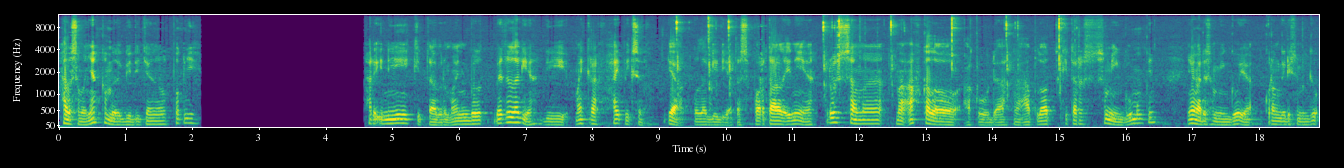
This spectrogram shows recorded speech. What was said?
Halo semuanya, kembali lagi di channel PUBG Hari ini kita bermain build battle lagi ya di Minecraft Hypixel Ya, aku lagi di atas portal ini ya. Terus sama maaf kalau aku udah nggak upload sekitar seminggu mungkin ya nggak ada seminggu ya kurang dari seminggu.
